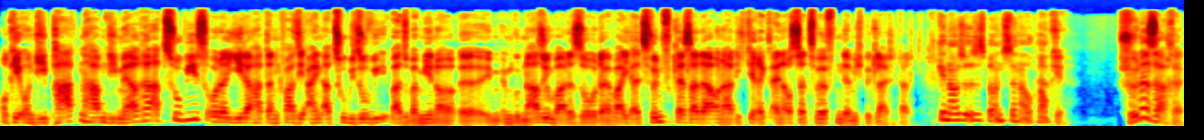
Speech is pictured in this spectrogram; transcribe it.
Okay, und die Paten haben die mehrere Azubis oder jeder hat dann quasi einen Azubi, so wie, also bei mir noch, äh, im, im Gymnasium war das so, da war ich als Fünftklässler da und da hatte ich direkt einen aus der Zwölften, der mich begleitet hat. Genauso ist es bei uns dann auch, ja. Okay. Schöne Sache.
